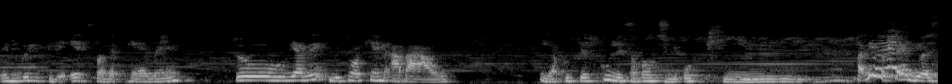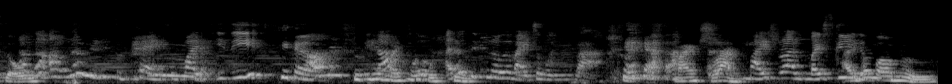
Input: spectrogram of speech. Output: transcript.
is going to be it for the parents. So we are going to be talking about. Yeah, because your school is about to be open. Have you prepared I'm yourself? not I'm not really to fight. Is it? I always We have to myself go. for I don't even know where my choices are. My trunk. my shrunk, my skin I don't know.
